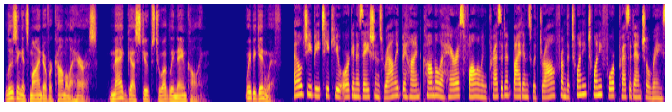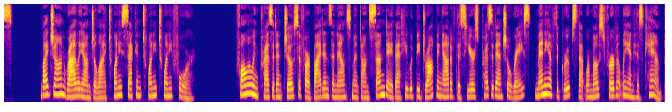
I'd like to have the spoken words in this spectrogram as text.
losing its mind over Kamala Harris, MAGA stoops to ugly name calling. We begin with LGBTQ organizations rallied behind Kamala Harris following President Biden's withdrawal from the 2024 presidential race. By John Riley on July 22, 2024. Following President Joseph R. Biden's announcement on Sunday that he would be dropping out of this year's presidential race, many of the groups that were most fervently in his camp,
